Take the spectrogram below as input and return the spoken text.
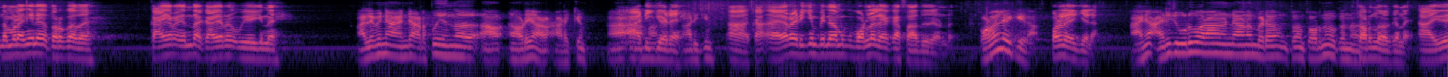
നമ്മളെങ്ങനെയാണ് തുറക്കും അത്? കയർ എന്താ കയർ ഉപയോഗിക്കുന്നത് അല്ല പിന്നെ അതിന്റെ അടപ്പ് നിന്ന് അവിടെ അടയ്ക്കും. ആ, ആ, അടിക്കും അല്ലേ? അടിക്കും. ആ കയർ അടിക്കും പിന്നെ നമുക്ക് പൊള്ളലേക്കാൻ സാധ്യതയുണ്ട്. പൊള്ളലേക്കില്ല പൊള്ളലേക്കില്ല അതിന് അതിന് ചൂട് പറയാൻ വേണ്ടിയാണ് ഇവിടെ തുറന്നു വെക്കുന്നത്. തുറന്നു വെക്കുന്നത്. ആ ഇത്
